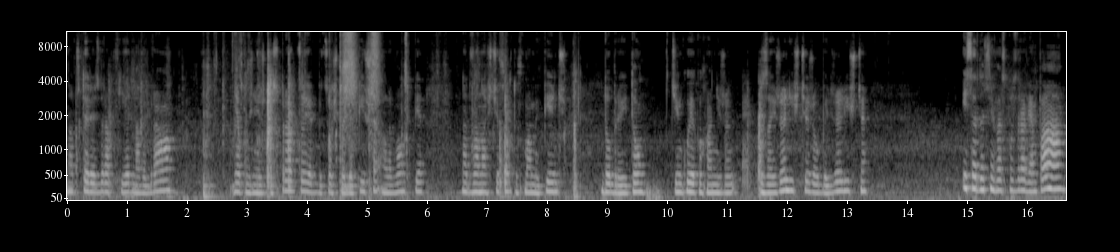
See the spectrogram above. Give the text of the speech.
Na cztery zdrabki jedna wygrała. Ja później jeszcze sprawdzę, jakby coś to dopiszę, ale wątpię. Na 12 funtów mamy 5. Dobre i to. Dziękuję kochani, że zajrzeliście, że obejrzeliście. I serdecznie Was pozdrawiam. Pa!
